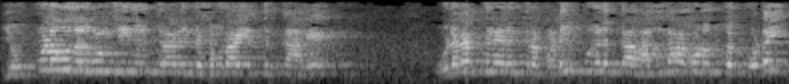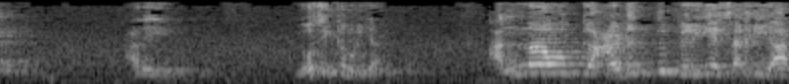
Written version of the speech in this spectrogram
எவ்வளவு தர்மம் செய்திருக்கிறான் இந்த சமுதாயத்திற்காக? உலகத்தில் இருக்கிற படைப்புகளுக்காக அல்லாஹ் கொடுத்த கொடை. அதை யோசிக்க முடியாது. அண்ணாவுக்கு அடுத்து பெரிய சகியார்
